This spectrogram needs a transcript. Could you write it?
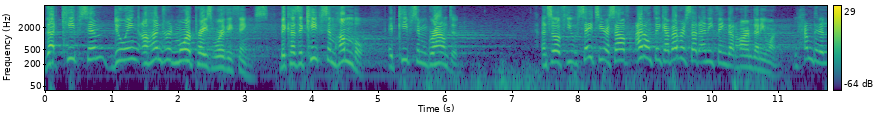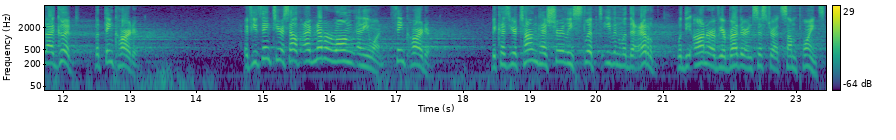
that keeps him doing a hundred more praiseworthy things. Because it keeps him humble, it keeps him grounded. And so if you say to yourself, I don't think I've ever said anything that harmed anyone, Alhamdulillah, good, but think harder. If you think to yourself, I've never wronged anyone, think harder. Because your tongue has surely slipped even with the ird, with the honor of your brother and sister at some point.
